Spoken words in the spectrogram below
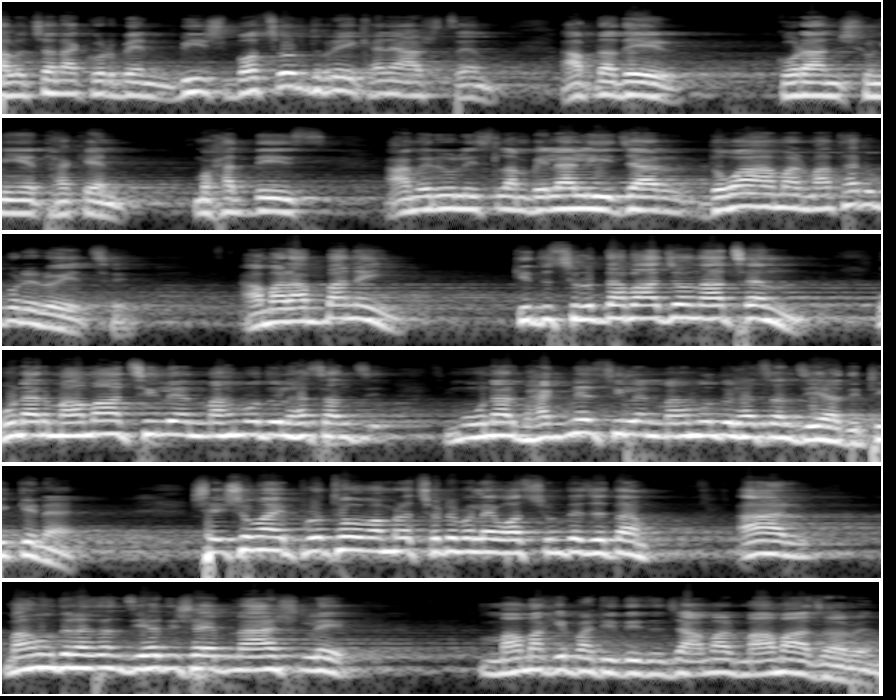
আলোচনা করবেন ২০ বছর ধরে এখানে আসছেন, আপনাদের কোরআন শুনিয়ে থাকেন। মুহাদ্দিস আমিরুল ইসলাম বেলালি, যার দোয়া আমার মাথার উপরে রয়েছে। আমার আব্বা নেই, কিন্তু শ্রদ্ধাভাজন আছেন। ওনার মামা ছিলেন মাহমুদুল হাসান ওনার ভাগ্নে ছিলেন মাহমুদুল হাসান জিহাদি, ঠিক কিনা? সেই সময় প্রথম আমরা ছোটোবেলায় ওয়াজ শুনতে যেতাম, আর মাহমুদুল হাসান জিহাদি সাহেব না আসলে মামাকে পাঠিয়ে দিতেন যে আমার মামা যাবেন।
